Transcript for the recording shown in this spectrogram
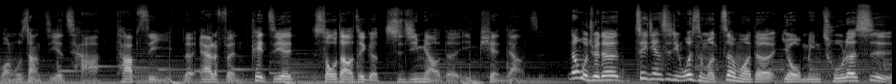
网络上直接查 Topsy。The Elephant 可以直接搜到这个十几秒的影片这样子。那我觉得这件事情为什么这么的有名？除了是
